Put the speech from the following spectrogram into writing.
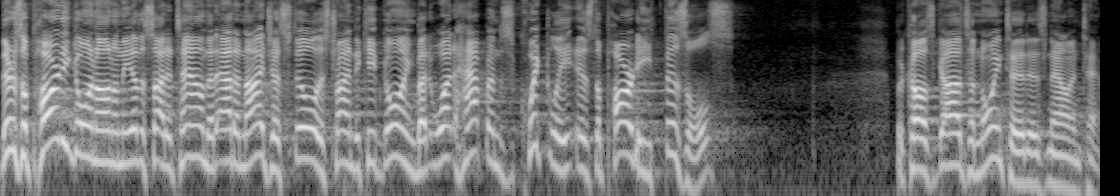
there's a party going on on the other side of town that Adonijah still is trying to keep going. But what happens quickly is the party fizzles because God's anointed is now in town.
